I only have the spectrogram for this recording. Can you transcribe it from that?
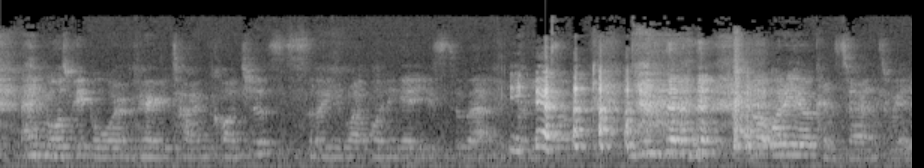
and most people weren't very time conscious, so you might want to get used to that. Go. but what are your concerns with,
